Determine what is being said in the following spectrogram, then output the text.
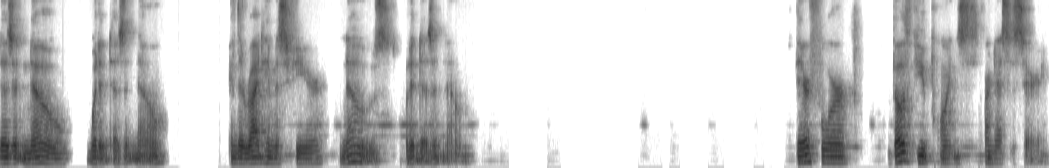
doesn't know what it doesn't know, and the right hemisphere knows what it doesn't know. Therefore, both viewpoints are necessary.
